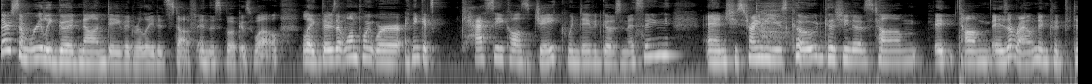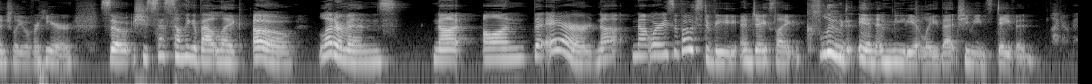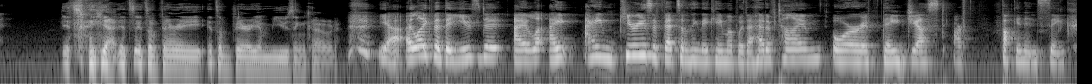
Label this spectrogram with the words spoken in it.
there's some really good non-David related stuff in this book as well. Like there's at one point where I think it's Cassie calls Jake when David goes missing and she's trying to use code because she knows Tom it, Tom is around and could potentially overhear. So she says something about like, "Oh, Letterman's not on the air, not not where he's supposed to be." And Jake's like clued in immediately that she means David it's yeah it's it's a very it's a very amusing code. Yeah i like that they used it. I i i'm curious if that's something they came up with ahead of time or if they just are fucking in sync.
